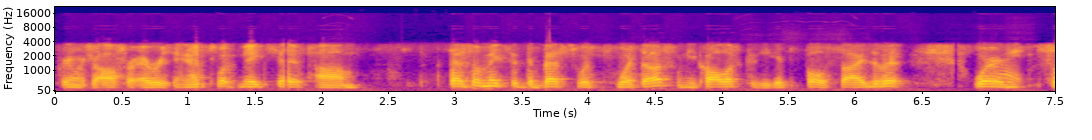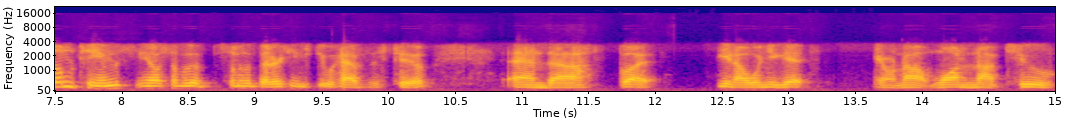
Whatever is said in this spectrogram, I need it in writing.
pretty much offer everything. That's what makes it. Um, that's what makes it the best with with us when you call us because you get both sides of it. Where Right. some teams, you know, some of the some of the better teams do have this too, and uh, but you know when you get you know not one, not two,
